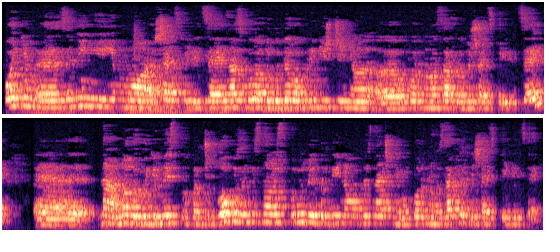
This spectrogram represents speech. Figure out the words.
Потім е, замінюємо Шацький ліцей. У нас була добудова приміщення е, опорного закладу Шацький ліцей е, на нове будівництво харчоблоку захисною спорудою подвійного призначення в опорному закладі Шацький ліцей.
